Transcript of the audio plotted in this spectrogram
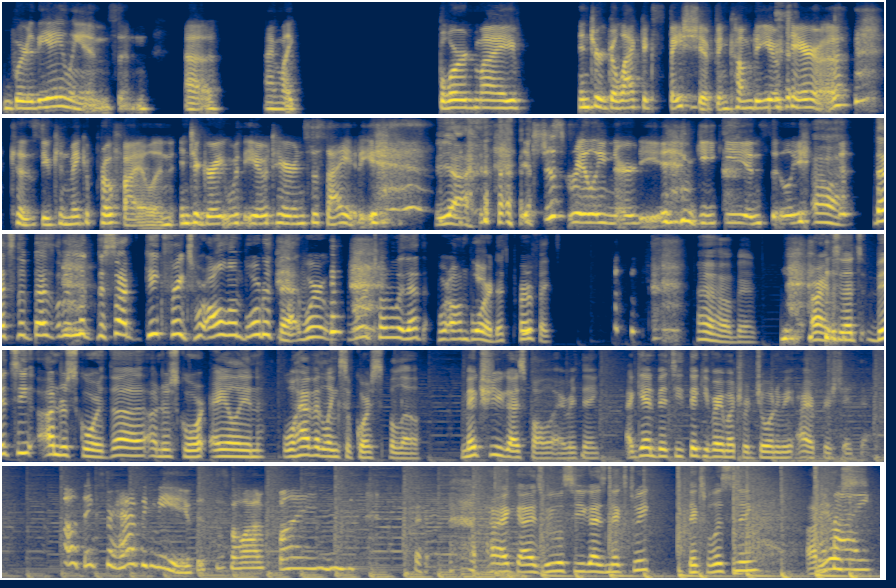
we're the aliens. And uh, I'm like board my intergalactic spaceship and come to Eoterra because you can make a profile and integrate with Eoterran society. Yeah. it's just really nerdy and geeky and silly. Oh, that's the best. I mean, look, the sun geek freaks. We're all on board with that. We're we're totally that. We're on board. That's perfect. Oh man. All right, so that's Bitsy underscore the underscore alien. We'll have it links, of course, below. Make sure you guys follow everything. Again, Bitsy, thank you very much for joining me. I appreciate that. Oh, thanks for having me. This is a lot of fun. All right, guys, we will see you guys next week. Thanks for listening. Adios. Bye.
